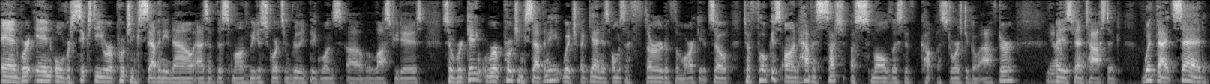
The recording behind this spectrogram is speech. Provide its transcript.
and we're in over 60. We're approaching 70 now as of this month. We just scored some really big ones, uh, over the last few days. So we're getting, we're approaching 70, which again is almost a third of the market. So to focus on, have a, such a small list of co- stores to go after Yeah. is fantastic. With that said,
